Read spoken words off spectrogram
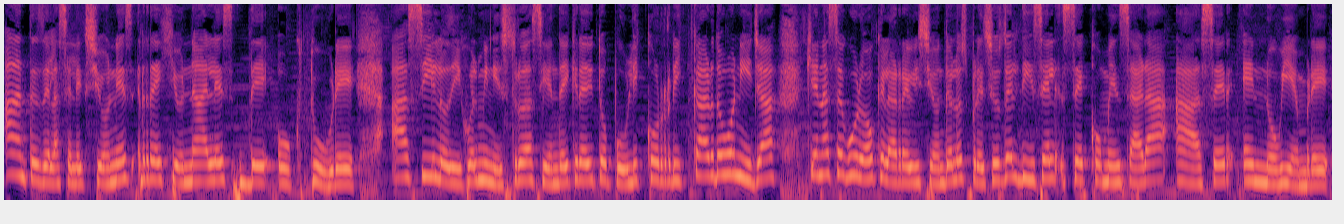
antes de las elecciones regionales de octubre. Así lo dijo el ministro de Hacienda y Crédito Público Ricardo Bonilla, quien aseguró que la revisión de los precios del diésel se comenzará a hacer en noviembre.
